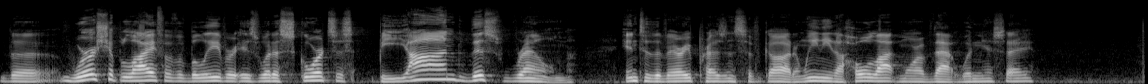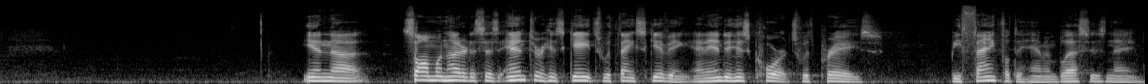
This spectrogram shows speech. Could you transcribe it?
the worship life of a believer is what escorts us beyond this realm into the very presence of God. And we need a whole lot more of that, wouldn't you say? In uh, Psalm 100, it says, Enter his gates with thanksgiving and into his courts with praise. Be thankful to him and bless his name.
